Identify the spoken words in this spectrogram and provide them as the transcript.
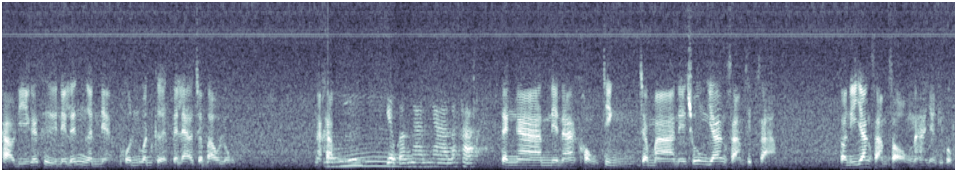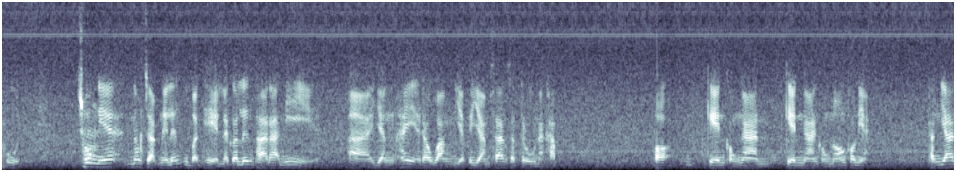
ข่าวดีก็คือในเรื่องเงินเนี่ยพ้นวันเกิดไปแล้วจะเบาลงนะครับเรื่องเกี่ยวกับงานงานนะคะแต่งานเนี่ยนะของจริงจะมาในช่วงย่าง 33 ตอนนี้ย่าง 32 นะฮะอย่างที่ผมพูด ช่วงเนี้ยนอกจากในเรื่องอุบัติเหตุ แล้วก็เรื่องภาระหนี้อ่ายังให้ระวังอย่าพยายามสร้างศัตรูนะครับ เพราะเกณฑ์ของงานเกณฑ์งานของน้องเขาเนี่ยทั้งย่าง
